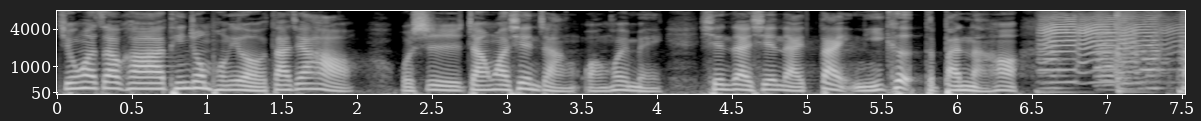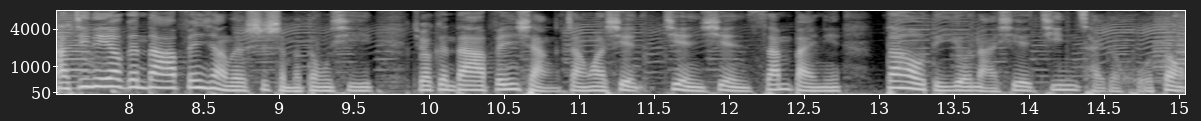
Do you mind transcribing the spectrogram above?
金话噪咖，听众朋友，大家好，我是彰化县长王惠美。现在先来带尼克的班了哈。那今天要跟大家分享的是什么东西？就要跟大家分享彰化县建县三百年到底有哪些精彩的活动。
